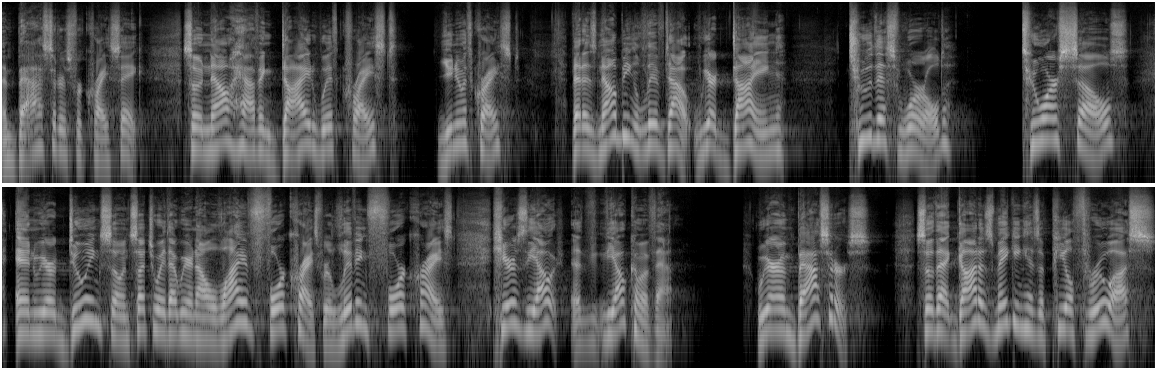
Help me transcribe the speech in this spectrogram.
Ambassadors for Christ's sake. So now, having died with Christ, union with Christ, that is now being lived out. We are dying to this world, to ourselves, and we are doing so in such a way that we are now alive for Christ. We're living for Christ. Here's the, out, uh, the outcome of that we are ambassadors, so that God is making his appeal through us,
